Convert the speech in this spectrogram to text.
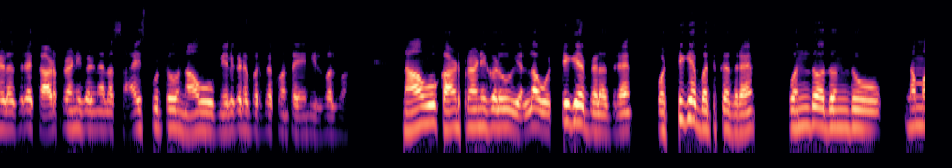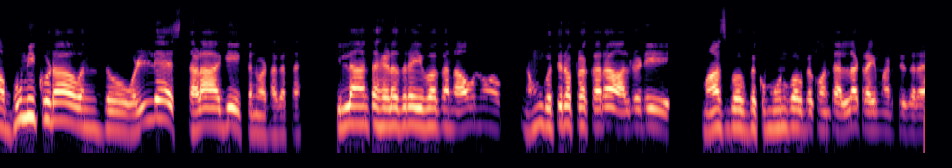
ಹೇಳಿದ್ರೆ ಕಾಡು ಪ್ರಾಣಿಗಳನ್ನೆಲ್ಲ ಸಾಯಿಸ್ಬಿಟ್ಟು ನಾವು ಮೇಲ್ಗಡೆ ಬರ್ಬೇಕು ಅಂತ ಏನಿಲ್ವಲ್ವಾ? ನಾವು ಕಾಡು ಪ್ರಾಣಿಗಳು ಎಲ್ಲ ಒಟ್ಟಿಗೆ ಬೆಳೆದ್ರೆ, ಒಟ್ಟಿಗೆ ಬದುಕಿದ್ರೆ ಒಂದು ಅದೊಂದು ನಮ್ಮ ಭೂಮಿ ಕೂಡ ಒಂದು ಒಳ್ಳೆ ಸ್ಥಳ ಆಗಿ ಕನ್ವರ್ಟ್ ಆಗತ್ತೆ. ಇಲ್ಲ ಅಂತ ಹೇಳಿದ್ರೆ ಇವಾಗ ನಾವು ನಮ್ಗೆ ಗೊತ್ತಿರೋ ಪ್ರಕಾರ ಆಲ್ರೆಡಿ ಮಾರ್ಸ್ಗೆ ಹೋಗ್ಬೇಕು ಮೂನ್ಗೆ ಹೋಗ್ಬೇಕು ಅಂತ ಎಲ್ಲ ಟ್ರೈ ಮಾಡ್ತಿದ್ದಾರೆ.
